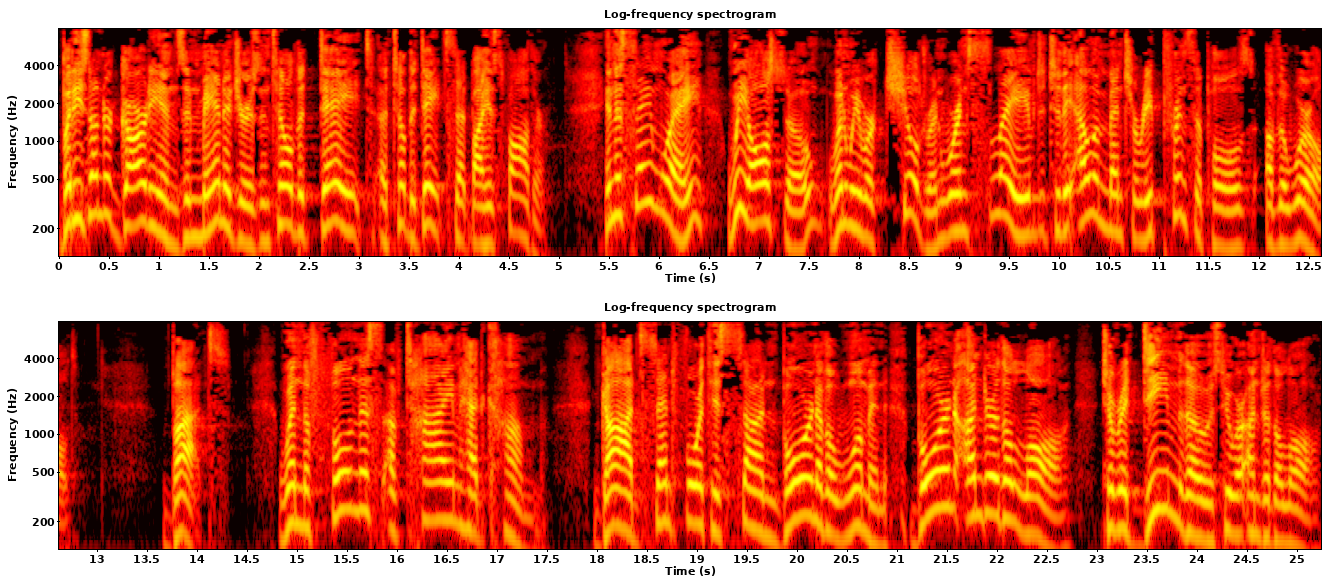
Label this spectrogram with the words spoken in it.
But he's under guardians and managers until the date, until the date set by his father. In the same way, we also, when we were children, were enslaved to the elementary principles of the world. But when the fullness of time had come, God sent forth his son, born of a woman, born under the law, to redeem those who were under the law,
